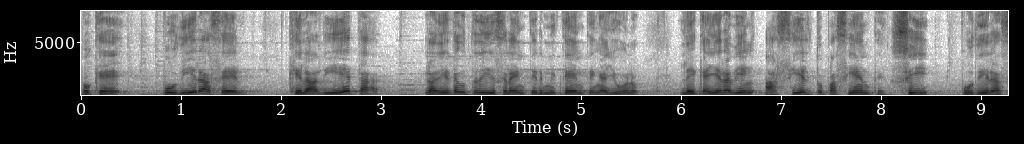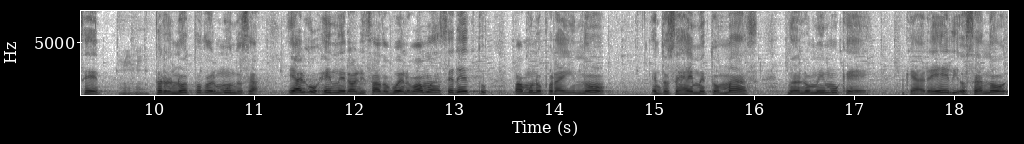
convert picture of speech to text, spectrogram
Porque pudiera ser que la dieta, la dieta que usted dice, la intermitente en ayuno, le cayera bien a cierto paciente. Sí, pudiera ser, pero no todo el mundo. O sea, es algo generalizado. Bueno, vamos a hacer esto, vámonos por ahí. No. Entonces Jaime Tomás no es lo mismo que, que Areli. O sea, no,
